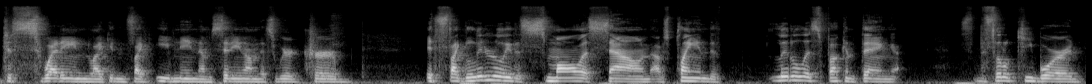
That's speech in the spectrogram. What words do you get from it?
just sweating, like it's like evening. I'm sitting on this weird curb it's like literally the smallest sound. I was playing the littlest fucking thing, this little keyboard,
